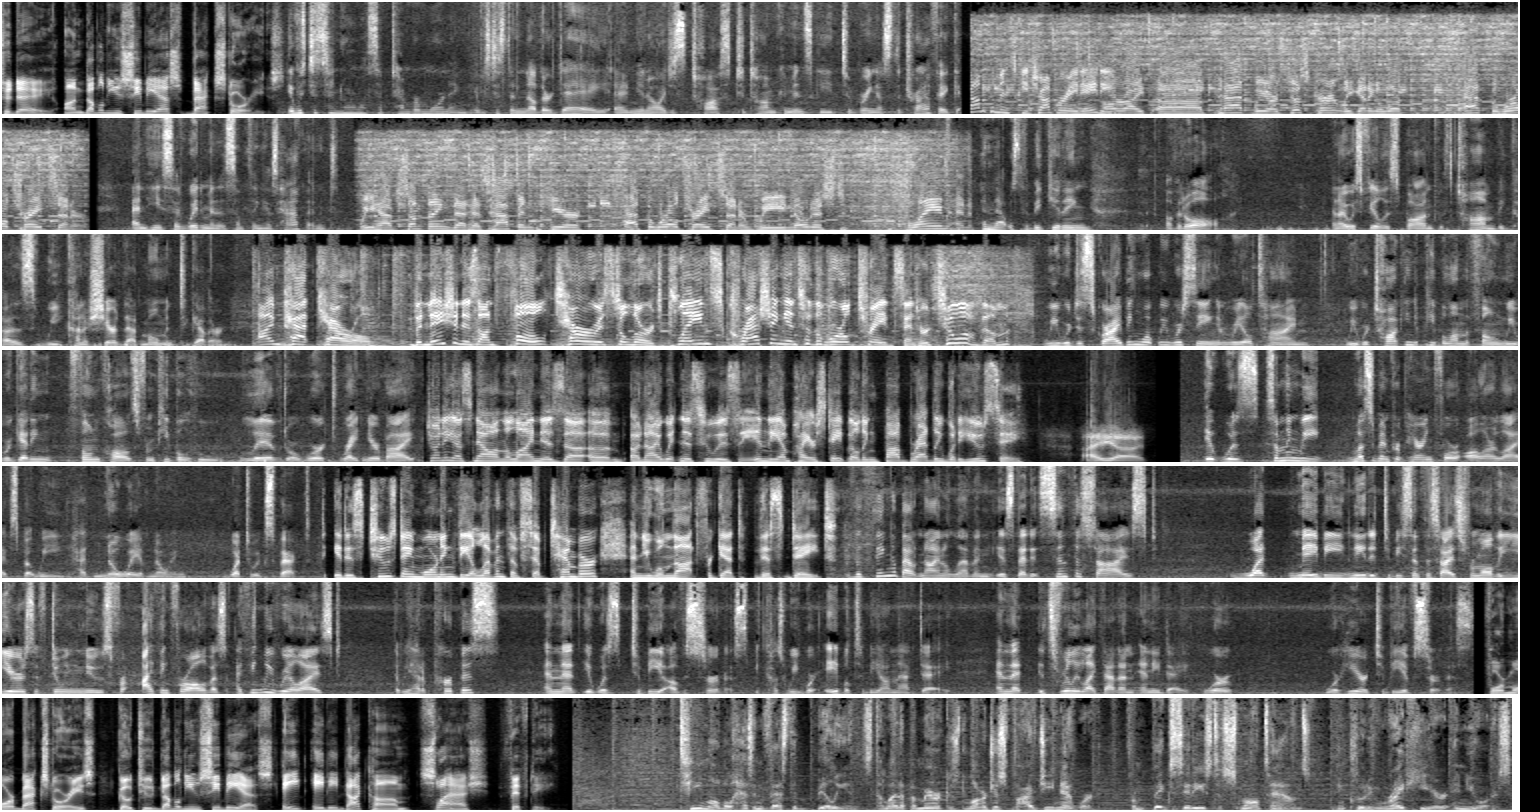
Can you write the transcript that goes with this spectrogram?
Today on WCBS Backstories. It was just a normal September morning. It was just another day. And, you know, I just tossed to Tom Kaminski to bring us the traffic. Tom Kaminski, Chopper 880. All right, uh, Pat, we are just currently getting a look at the World Trade Center. And he said, wait a minute, something has happened. We have something that has happened here at the World Trade Center. We noticed flame and. And that was the beginning of it all. And I always feel this bond with Tom because we kind of shared that moment together. I'm Pat Carroll. The nation is on full terrorist alert. Planes crashing into the World Trade Center, two of them. We were describing what we were seeing in real time. We were talking to people on the phone. We were getting phone calls from people who lived or worked right nearby. Joining us now on the line is uh, um, an eyewitness who is in the Empire State Building. Bob Bradley, what do you see? I uh, It was something we must have been preparing for all our lives, but we had no way of knowing what to expect. It is Tuesday morning, the 11th of September, and you will not forget this date. The thing about 9 11 is that it synthesized what maybe needed to be synthesized from all the years of doing news. For I think for all of us, I think we realized that we had a purpose and that it was to be of service because we were able to be on that day. And that it's really like that on any day. We're we're here to be of service. For more backstories, go to WCBS880.com slash 50. T-Mobile has invested billions to light up America's largest 5G network from big cities to small towns, including right here in yours.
